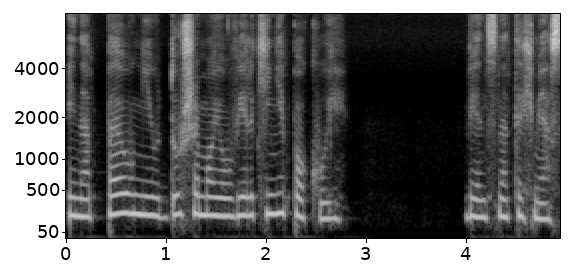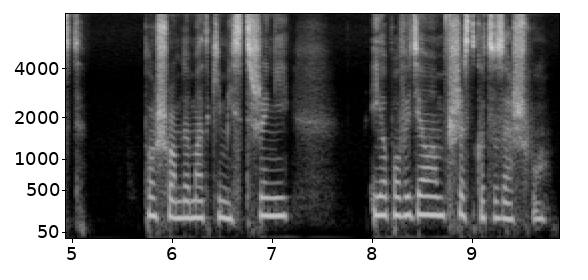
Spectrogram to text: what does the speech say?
i napełnił duszę moją wielki niepokój. Więc natychmiast poszłam do matki mistrzyni i opowiedziałam wszystko, co zaszło.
